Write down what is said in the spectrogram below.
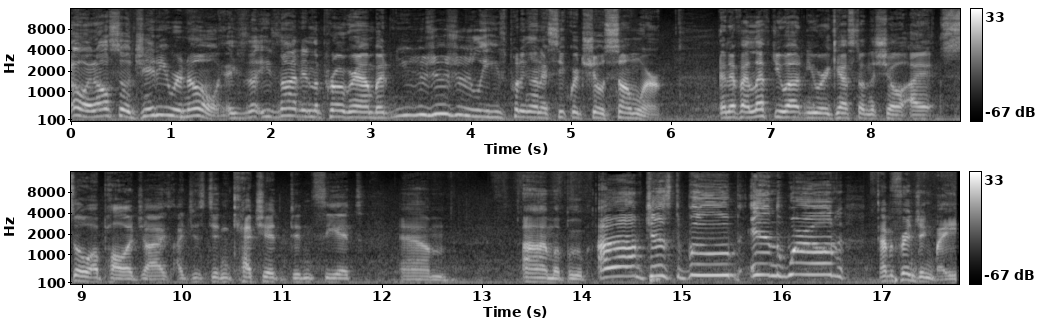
Oh, and also JD Renault. He's, he's not in the program, but usually he's putting on a secret show somewhere. And if I left you out and you were a guest on the show, I so apologize. I just didn't catch it, didn't see it. Um, I'm a boob. I'm just a boob in the world. Happy fringing, bye.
